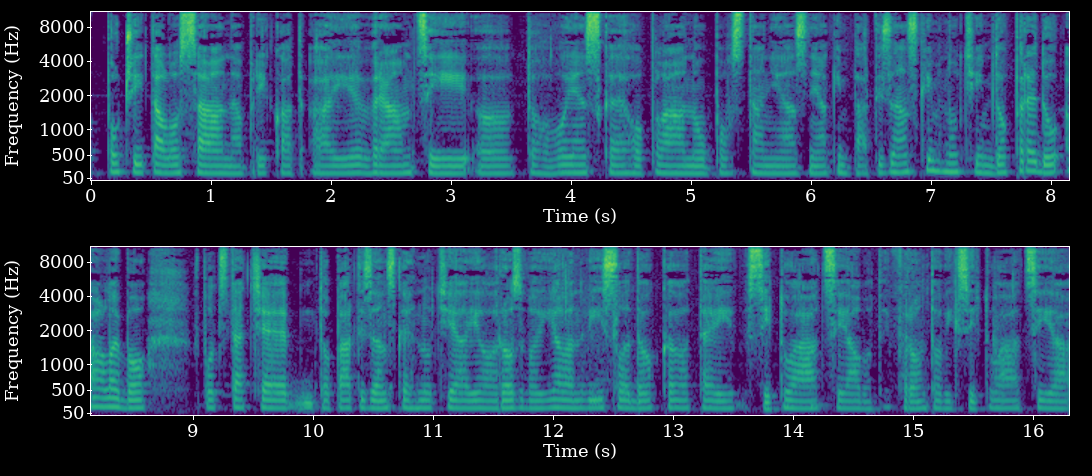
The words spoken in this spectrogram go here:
počítalo sa napríklad aj v rámci e, toho vojenského plánu povstania s nejakým partizánskym hnutím dopredu, alebo podstate to partizánske hnutie a jeho rozvoj je len výsledok tej situácie alebo tej frontových situácií a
